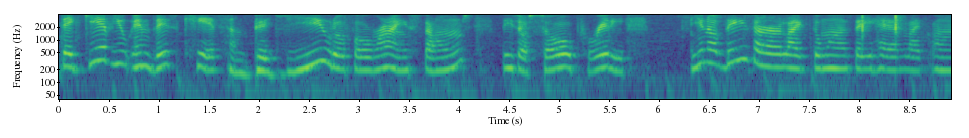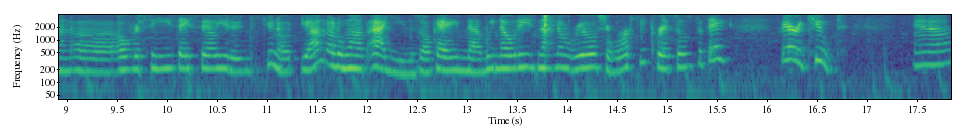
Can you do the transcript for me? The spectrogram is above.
They give you in this kit some beautiful rhinestones. These are so pretty. You know, these are like the ones they have like on uh overseas. They sell you to, you know, y'all know the ones I use, okay? Now, we know these not no real Swarovski crystals, but they very cute, you know?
